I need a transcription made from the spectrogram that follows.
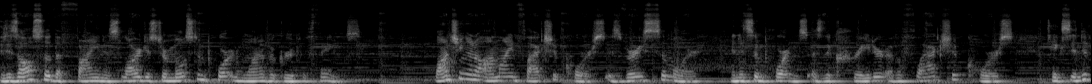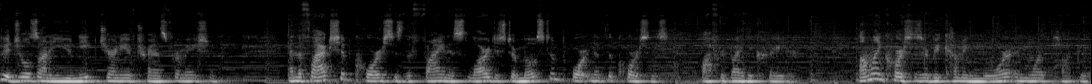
It is also the finest, largest, or most important one of a group of things. Launching an online flagship course is very similar in its importance as the creator of a flagship course takes individuals on a unique journey of transformation. And the flagship course is the finest, largest, or most important of the courses offered by the creator. Online courses are becoming more and more popular,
